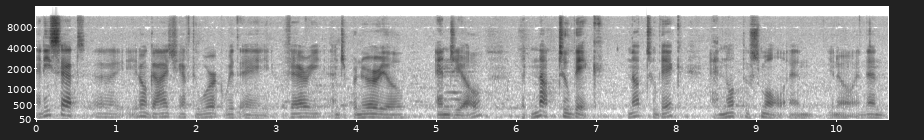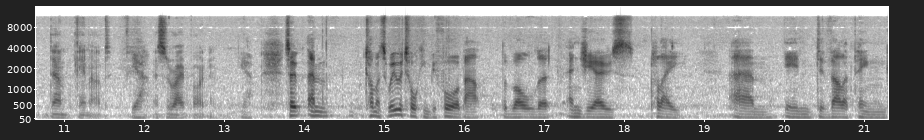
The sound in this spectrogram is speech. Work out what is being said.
And he said, uh, you know, guys, you have to work with a very entrepreneurial NGO, but not too big, not too big, and not too small. And you know, and then DAM came out Yeah. as the right partner. Yeah. So, um, Thomas, we were talking before about the role that NGOs play um, in developing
